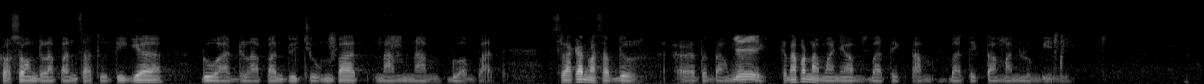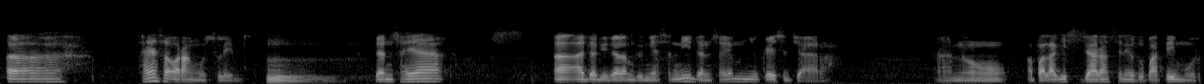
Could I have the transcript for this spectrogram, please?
0813 2874 6624. Silakan Mas Abdul uh, tentang batik. Yeah. Kenapa namanya batik tam, batik Taman Lumbini? Uh, saya seorang Muslim hmm. dan saya uh, ada di dalam dunia seni dan saya menyukai sejarah. Anu, apalagi sejarah seni rupa timur,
